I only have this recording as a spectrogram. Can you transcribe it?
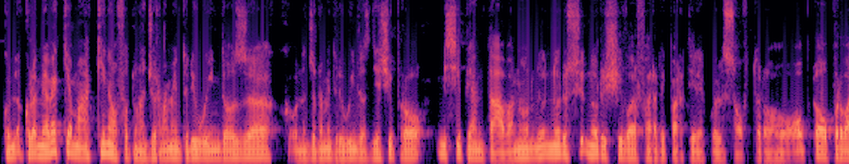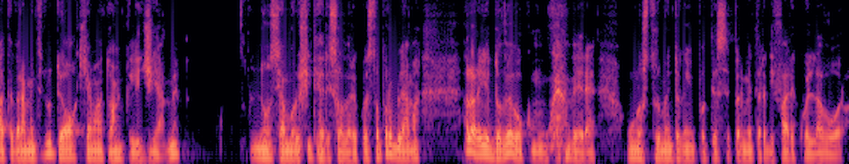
con, con, la mia vecchia macchina ho fatto un aggiornamento di Windows, un aggiornamento di Windows 10 Pro, mi si piantava, non, non, non riuscivo a far ripartire quel software, ho, ho provato veramente tutto e ho chiamato anche l'IGM non siamo riusciti a risolvere questo problema, allora io dovevo comunque avere uno strumento che mi potesse permettere di fare quel lavoro.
